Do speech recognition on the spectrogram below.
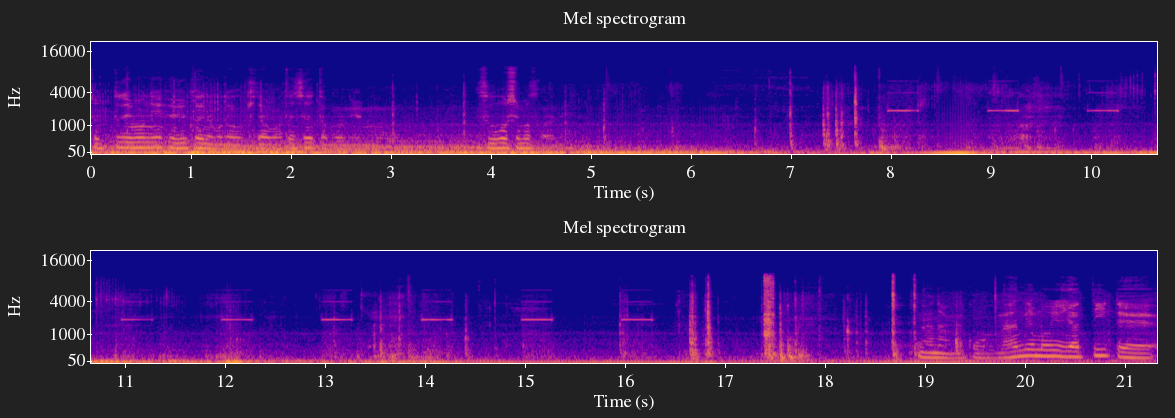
ちょっとでもね不愉快なことが起きたら私だったらもうねもう通報しますからねなんだろうねこう何でもやっていて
